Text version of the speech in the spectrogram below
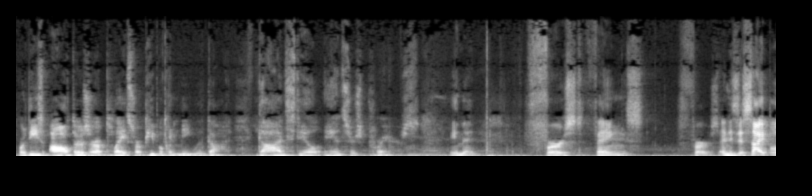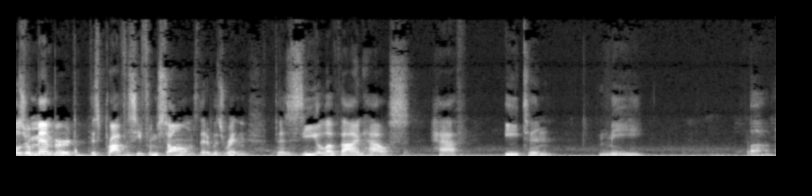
where these altars are a place where people can meet with God. God still answers prayers. Amen. First things first. And his disciples remembered this prophecy from Psalms that it was written, The zeal of thine house hath eaten me up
